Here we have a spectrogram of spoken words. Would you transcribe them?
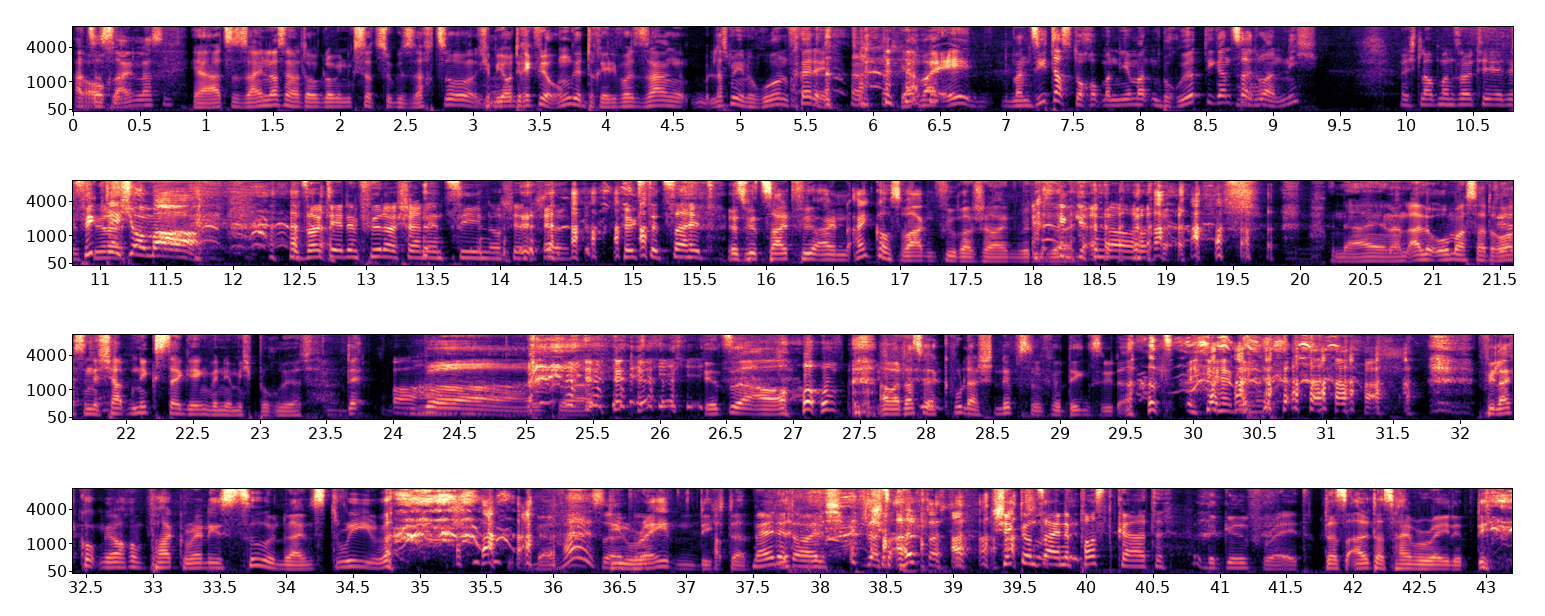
Hat es Auch- sein lassen? ja hat sie sein lassen, hat aber, glaube ich, nichts dazu gesagt. So. Ich habe mich auch direkt wieder umgedreht. Ich wollte sagen, lass mich in Ruhe und fertig. ja, aber ey, man sieht das doch, ob man jemanden berührt die ganze Zeit oder nicht. Ich glaube, man sollte ihr den Fick Führer- dich, Oma! Man sollte ihr den Führerschein entziehen, auf jeden Fall. Höchste Zeit. Es wird Zeit für einen Einkaufswagenführerschein, würde ich sagen. Genau. Nein, an alle Omas da draußen, ich habe nichts dagegen, wenn ihr mich berührt. Der, Boah, Alter. Jetzt hör auf. Aber das wäre cooler Schnipsel für Dings wieder. Vielleicht gucken ja auch ein paar Grannies zu in deinem Stream. Wer weiß, Die raiden dich dann. Meldet euch. Das, Alter, Schickt uns eine Postkarte. The Gilf Raid. das Altersheim raidet dich.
